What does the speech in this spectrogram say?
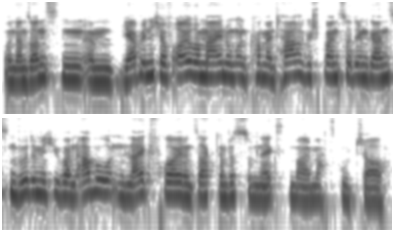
Und ansonsten, ähm, ja, bin ich auf eure Meinung und Kommentare gespannt zu dem Ganzen. Würde mich über ein Abo und ein Like freuen und sagt dann bis zum nächsten Mal. Macht's gut. Ciao.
